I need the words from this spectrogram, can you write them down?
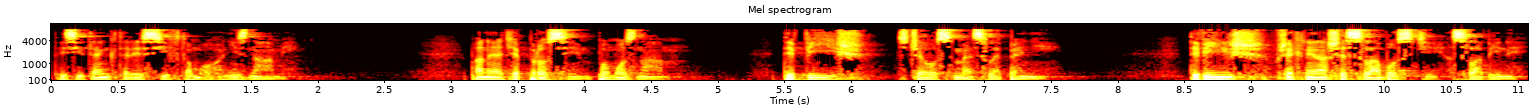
ty jsi ten, který jsi v tom ohni známý. Pane, já tě prosím, pomoz nám. Ty víš, z čeho jsme slepení. Ty víš všechny naše slabosti a slabiny.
